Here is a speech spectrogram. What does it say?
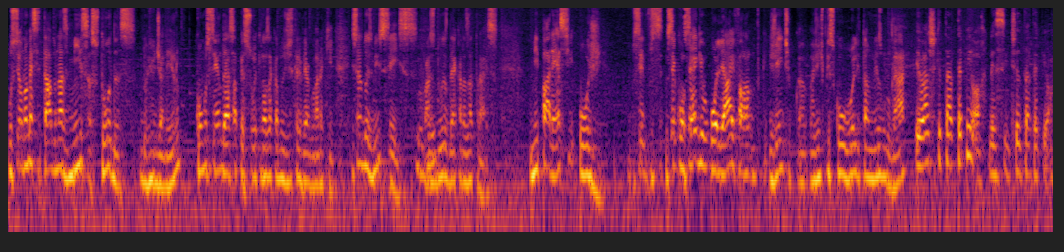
o seu nome é citado nas missas todas do Rio de Janeiro, como sendo essa pessoa que nós acabamos de escrever agora aqui. Isso é 2006, uhum. quase duas décadas atrás. Me parece hoje. Você, você consegue olhar e falar, gente, a gente piscou o olho e está no mesmo lugar? Eu acho que está até pior, nesse sentido está até pior.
